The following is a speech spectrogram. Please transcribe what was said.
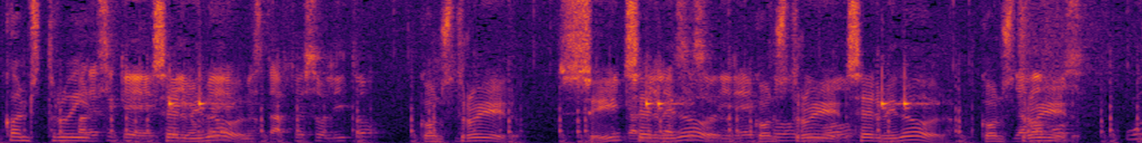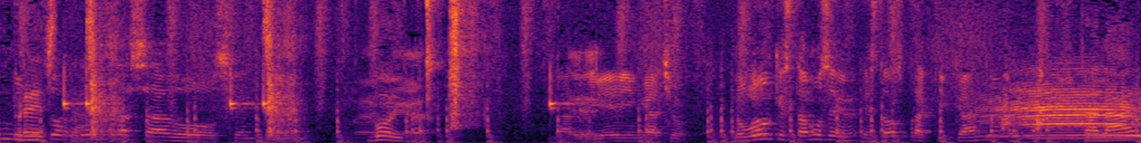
Construir. Parece que, que yo me, Servidor. me estafé solito. Construir. Sí. Servidor. directo, Construir. Servidor. Ya Construir. Un minuto Presta. retrasados, gente. Voy. regué bien gacho. Lo bueno que estamos, en- estamos practicando. Talar. eh,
